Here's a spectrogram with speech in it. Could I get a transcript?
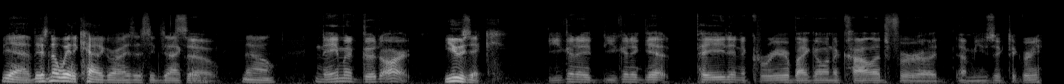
Yeah, there's no way to categorize this exactly. So No, name a good art. music. You gonna you gonna get paid in a career by going to college for a, a music degree?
